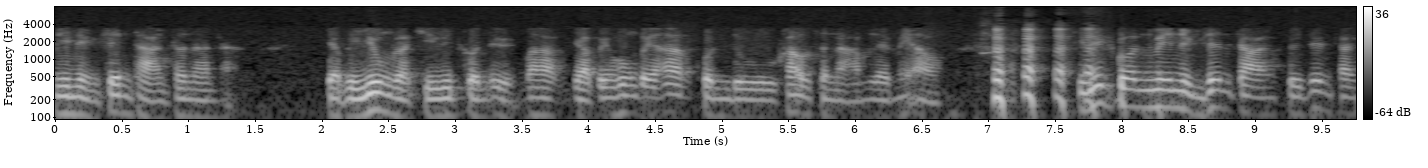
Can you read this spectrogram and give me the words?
มีหนึ่งเส้นทางเท่านั้นนะอย่าไปยุ่งกับชีวิตคนอื่นมาก อย่าไปหุ้งไปห้ามคนดูเข้าสนามเลยไม่เอา ชีวิตคนมีหนึ่งเส้นทางคือเส้นทาง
